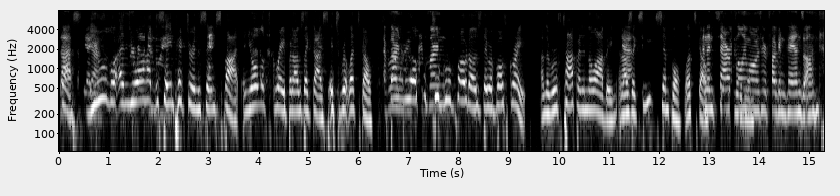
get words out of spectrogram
That, yes, yeah, yeah. you lo- and you all had the same picture in the same spot, and you all looked great. But I was like, guys, it's real. Let's go. I've Then learned. when we all I've took two group photos, they were both great on the rooftop and in the lobby. And I was like, see, simple. Let's go. and then Sarah's the only one with her fucking vans on.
